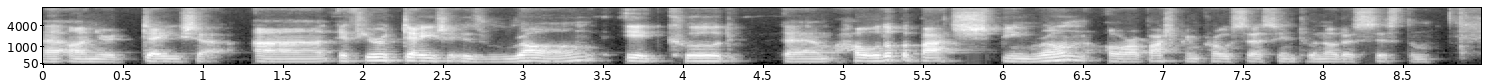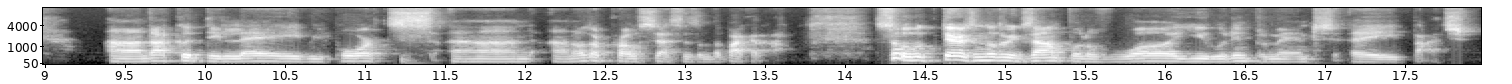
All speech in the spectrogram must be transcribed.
uh, on your data. And if your data is wrong, it could um, hold up a batch being run or a batch being processed into another system. And that could delay reports and, and other processes on the back of that. So there's another example of why you would implement a batch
